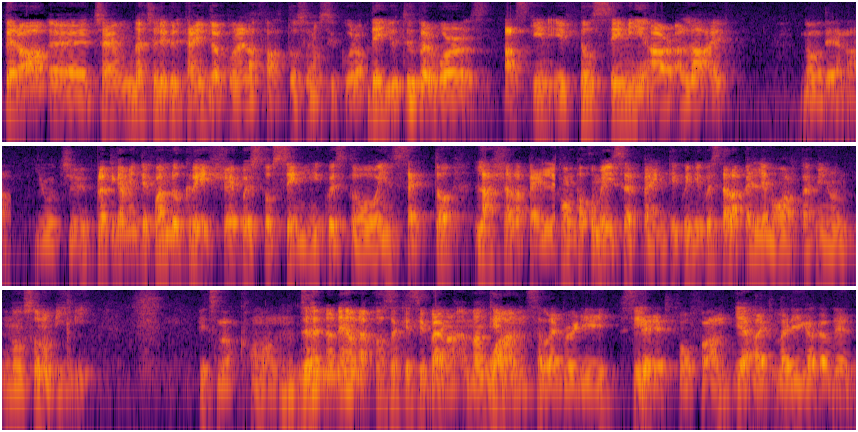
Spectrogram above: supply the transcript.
però eh, c'è una celebrità in Giappone l'ha fatto, sono sicuro. The YouTuber was asking if those semi are alive. No, they're not. 幼虫 Praticamente quando cresce questo semi, questo insetto, lascia la pelle, fa un po' come i serpenti, quindi questa è la pelle morta, quindi non, non sono vivi. It's not common. Non è una cosa che si fa, ma, ma anche... One celebrity Sì. did it for fun, Yeah. like Lady Gaga did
